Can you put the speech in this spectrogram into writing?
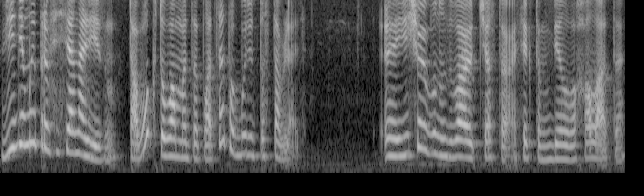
видимый профессионализм того, кто вам это плацебо будет поставлять. Э, Еще его называют часто эффектом белого халата.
